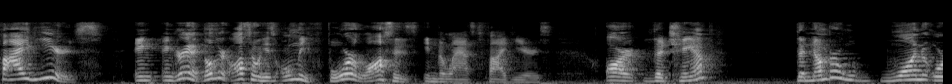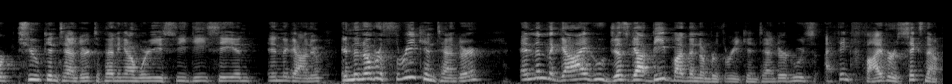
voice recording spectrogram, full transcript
five years, and, and granted, those are also his only four losses in the last five years, are the champ, the number one or two contender, depending on where you see DC and, and Ngannou, and the number three contender, and then the guy who just got beat by the number three contender, who's I think five or six now.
